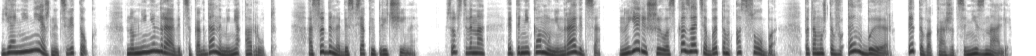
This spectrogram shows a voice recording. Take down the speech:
Я не нежный цветок, но мне не нравится, когда на меня орут. Особенно без всякой причины. Собственно, это никому не нравится, но я решила сказать об этом особо, потому что в ФБР этого, кажется, не знали.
